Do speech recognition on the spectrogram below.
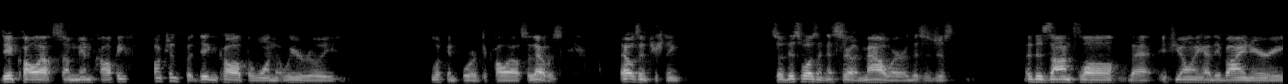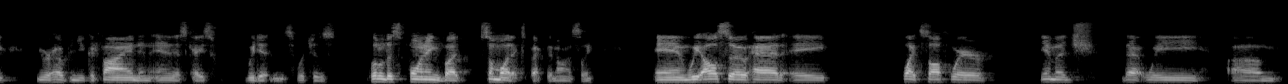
did call out some mem copy functions, but didn't call out the one that we were really looking for it to call out. So that was that was interesting. So this wasn't necessarily malware. This is just a design flaw that if you only had the binary, you were hoping you could find, and, and in this case, we didn't, which is a little disappointing, but somewhat expected, honestly. And we also had a flight software image that we um,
